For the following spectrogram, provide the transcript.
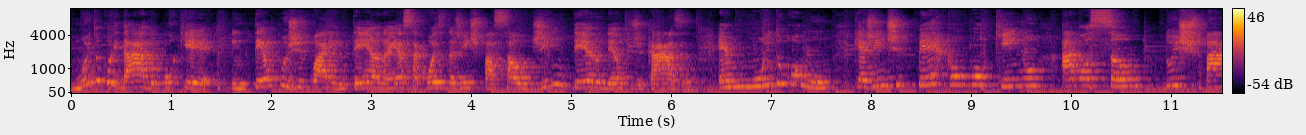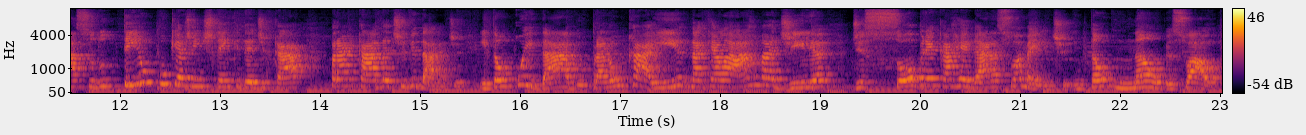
Muito cuidado, porque em tempos de quarentena e essa coisa da gente passar o dia inteiro dentro de casa, é muito comum que a gente perca um pouquinho a noção do espaço, do tempo que a gente tem que dedicar para cada atividade. Então, cuidado para não cair naquela armadilha de sobrecarregar a sua mente. Então, não, pessoal,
